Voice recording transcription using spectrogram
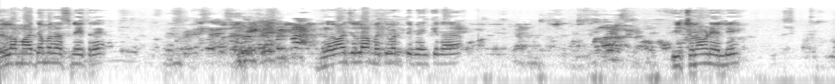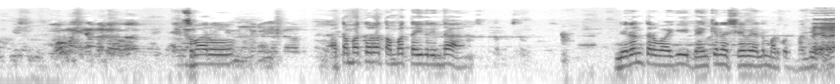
ಎಲ್ಲ ಮಾಧ್ಯಮದ ಸ್ನೇಹಿತರೆ ಬೆಳಗಾವಿ ಜಿಲ್ಲಾ ಮಧ್ಯವರ್ತಿ ಬ್ಯಾಂಕಿನ ಈ ಚುನಾವಣೆಯಲ್ಲಿ ಸುಮಾರು ಹತ್ತೊಂಬತ್ತು ನೂರ ತೊಂಬತ್ತೈದರಿಂದ ನಿರಂತರವಾಗಿ ಬ್ಯಾಂಕಿನ ಸೇವೆಯನ್ನು ಮಾಡ್ಕೊತ ಬಂದಿದ್ದಾರೆ.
